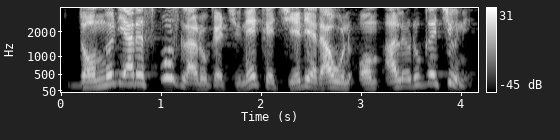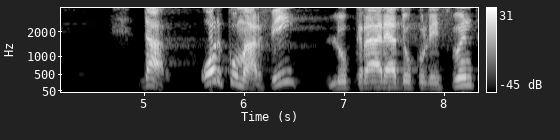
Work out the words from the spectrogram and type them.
Domnul i-a răspuns la rugăciune căci el era un om al rugăciunii. Dar, oricum ar fi, lucrarea Duhului Sfânt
